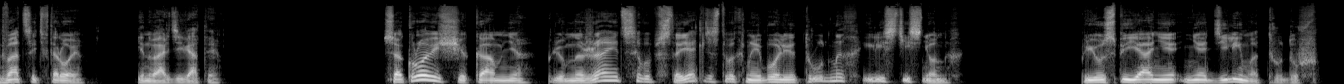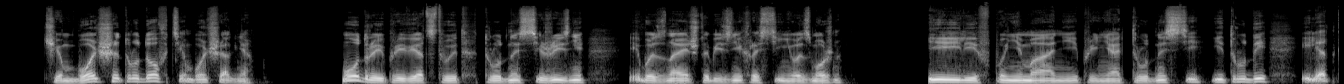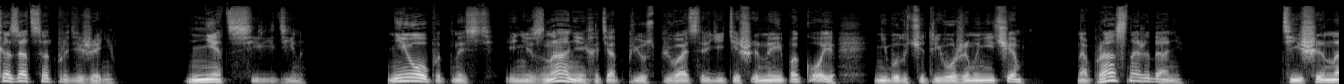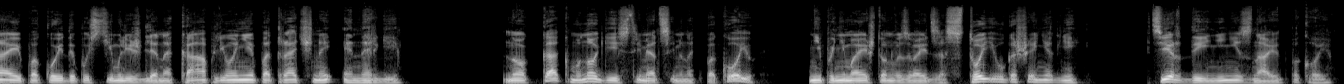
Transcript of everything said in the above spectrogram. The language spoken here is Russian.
22. Январь 9. Сокровище камня приумножается в обстоятельствах наиболее трудных или стесненных. Преуспеяние неотделимо от трудов. Чем больше трудов, тем больше огня. Мудрый приветствует трудности жизни, ибо знает, что без них расти невозможно. Или в понимании принять трудности и труды, или отказаться от продвижения. Нет середины. Неопытность и незнание хотят преуспевать среди тишины и покоя, не будучи тревожимы ничем. Напрасное ожидание. Тишина и покой допустимы лишь для накапливания потраченной энергии. Но как многие стремятся именно к покою, не понимая, что он вызывает застой и угошение огней, в твердыне не знают покоя.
